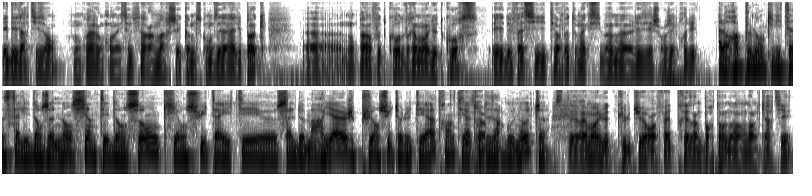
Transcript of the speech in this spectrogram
et des artisans. Donc voilà, donc on a essayé de faire un marché comme ce qu'on faisait à l'époque. Donc pas un food court, vraiment un lieu de course et de faciliter en fait au maximum euh, les échanges et les produits. Alors, rappelons qu'il est installé dans un ancien thé dansant qui ensuite a été euh, salle de mariage, puis ensuite le théâtre, hein, théâtre des Argonautes. C'était vraiment un lieu de culture en fait très important dans, dans le quartier.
